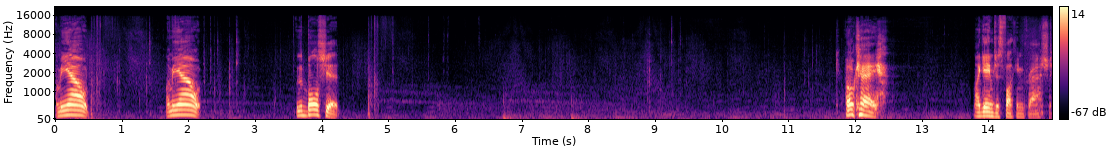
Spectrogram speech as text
Let me out. Let me out. This is bullshit. Okay. My game just fucking crashed.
